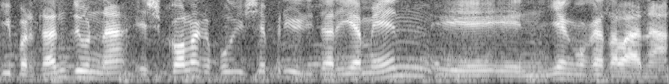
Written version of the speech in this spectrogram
i, per tant, d'una escola que pugui ser prioritàriament eh, en llengua catalana.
